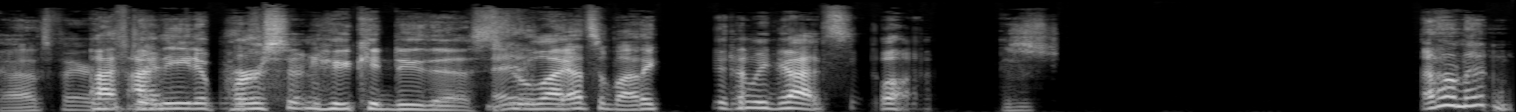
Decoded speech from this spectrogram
that's fair. I, I, need a person who can do this. Hey, you're like, got somebody. We got. I don't know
